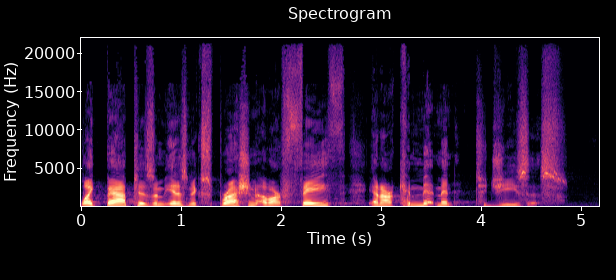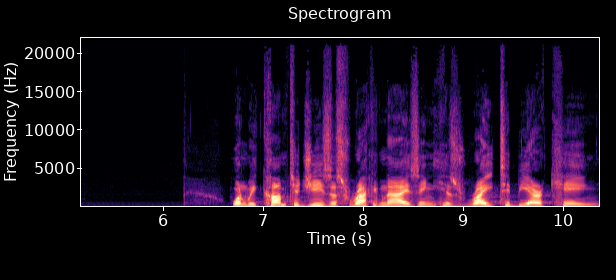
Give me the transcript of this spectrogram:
Like baptism, it is an expression of our faith and our commitment to Jesus. When we come to Jesus recognizing his right to be our king,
